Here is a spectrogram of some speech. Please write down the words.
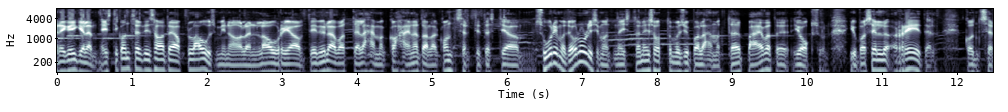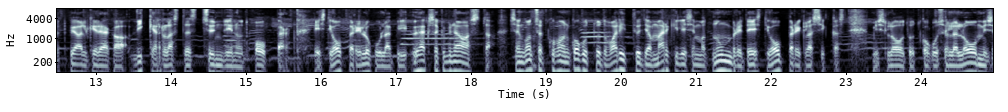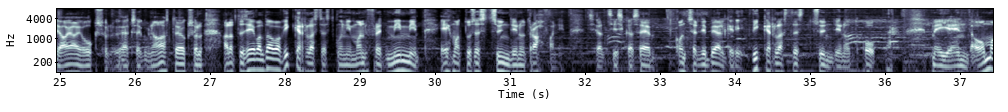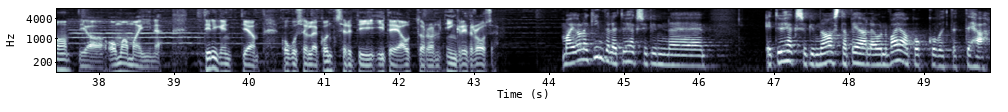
tere kõigile, Eesti Kontserdi saade Applaus, mina olen Lauri Aav, teeme ülevaate lähema kahe nädala kontsertidest ja suurimad ja olulisemad neist on ees ootamas juba lähemate päevade jooksul. juba sel reedel kontsert pealkirjaga Vikerlastest sündinud ooper, Eesti ooperi lugu läbi üheksakümne aasta. see on kontsert, kuhu on kogutud valitud ja märgilisemad numbrid Eesti ooperiklassikast, mis loodud kogu selle loomise aja jooksul, üheksakümne aasta jooksul, alates Evald Aava Vikerlastest kuni Manfred Mimmi ehmatusest sündinud rahvani. sealt siis ka see kontserdi pealkiri Vikerlastest sündinud ooper. meie enda oma ja oma maine. dirigent ja kogu selle kontserdi idee autor on Ingrid Roose. ma ei ole kindel, et üheksakümne, et üheksakümne aasta peale on vaja kokkuvõtet teha.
